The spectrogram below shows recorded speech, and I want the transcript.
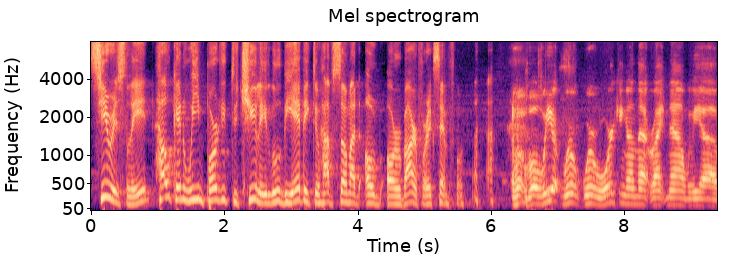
seriously, how can we import it to Chile? It will be epic to have some at our, our bar, for example. well, we are, we're we're working on that right now. We uh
